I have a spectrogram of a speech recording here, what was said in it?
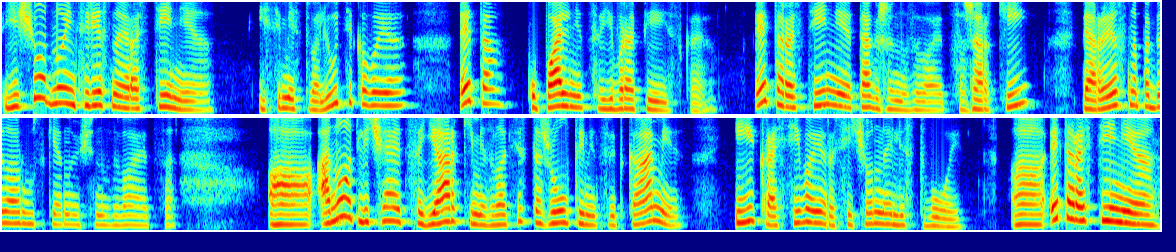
Еще одно интересное растение из семейства лютиковые – это купальница европейская. Это растение также называется жарки, пиаресна по-белорусски оно еще называется. А, оно отличается яркими золотисто-желтыми цветками – и красивой рассеченной листвой. А, это растение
